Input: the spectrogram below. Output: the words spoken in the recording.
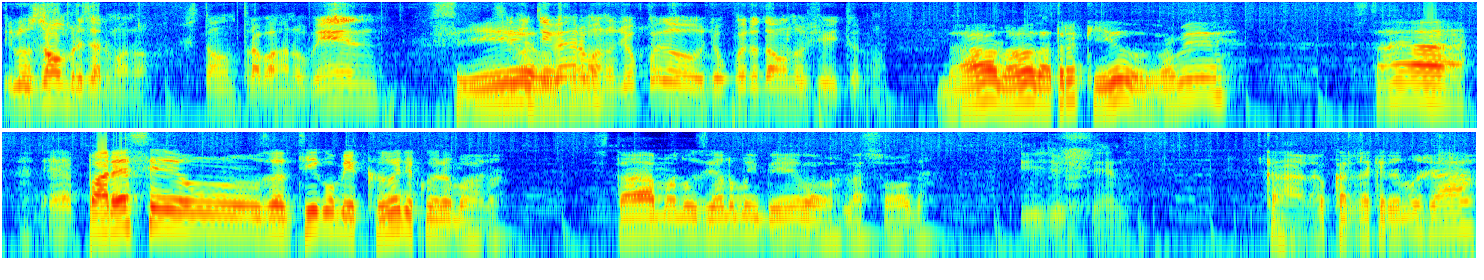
E os homens, hermano, estão trabalhando bem. Sim. Se não tiver, vamos- hermano, eu puedo, eu puedo dar um jeito, hermano. Não, não, tá tranquilo. Vamos. Está. é, parece uns antigos mecânicos, né, mano? Está manuseando muito bem lá, na solda. E eu entendo. Caralho, o cara tá querendo já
